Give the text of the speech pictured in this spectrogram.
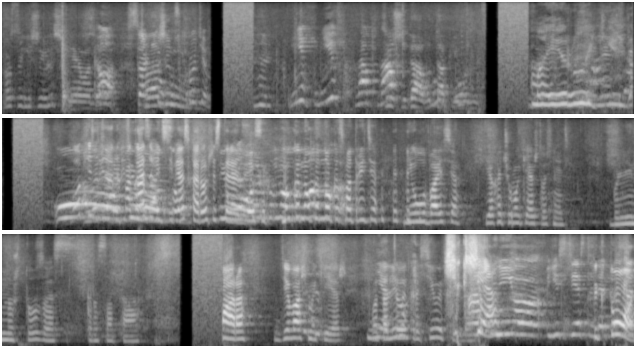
Просто не шевелись, я его дам. Сань, Положи фокус мне. крутим. Ниф, ниф, нап, нап. Слушай, да, вот так его. Мои руки. Показывать себя с хорошей стороны. Ну-ка, ну-ка, ну-ка, смотрите. Не улыбайся. Я хочу макияж что снять. Блин, ну что за красота. Пара, где ваш макияж? Вот Алина красивая всегда. У нее естественно. Ты кто?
